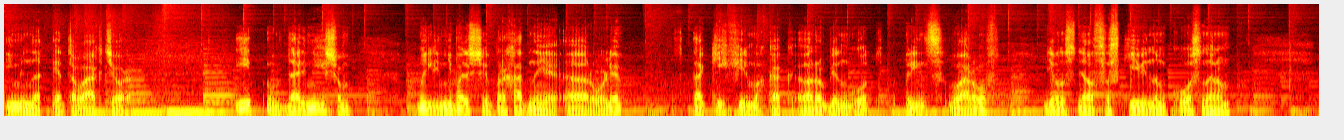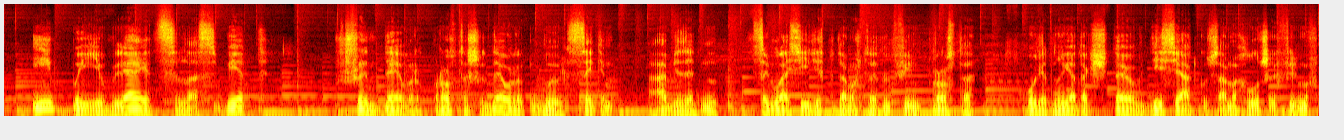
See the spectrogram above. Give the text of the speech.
именно этого актера. И в дальнейшем были небольшие проходные э, роли в таких фильмах, как «Робин Гуд», «Принц воров», где он снялся с Кевином Костнером. И появляется на свет шедевр, просто шедевр. Вы с этим обязательно согласитесь, потому что этот фильм просто входит, ну, я так считаю, в десятку самых лучших фильмов,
